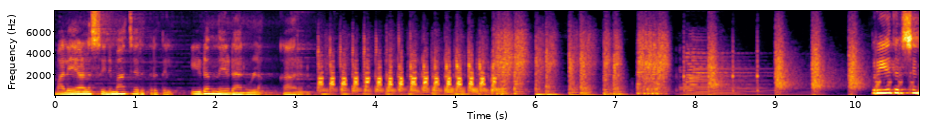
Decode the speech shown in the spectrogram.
മലയാള സിനിമാ ചരിത്രത്തിൽ ഇടം നേടാനുള്ള കാരണം. പ്രിയദർശൻ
